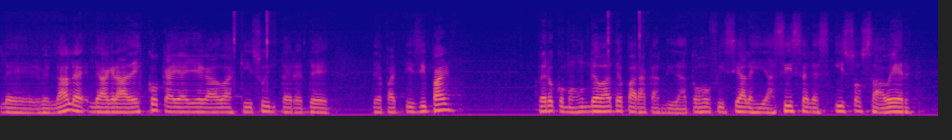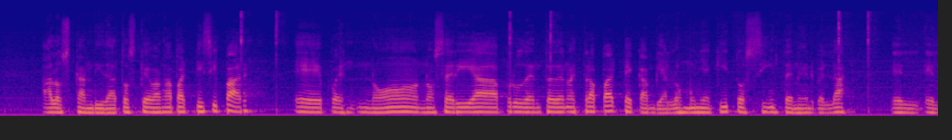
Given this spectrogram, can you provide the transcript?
le, ¿verdad? le, agradezco que haya llegado aquí su interés de, de participar, pero como es un debate para candidatos oficiales y así se les hizo saber a los candidatos que van a participar, eh, pues no, no sería prudente de nuestra parte cambiar los muñequitos sin tener, ¿verdad? El, el,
